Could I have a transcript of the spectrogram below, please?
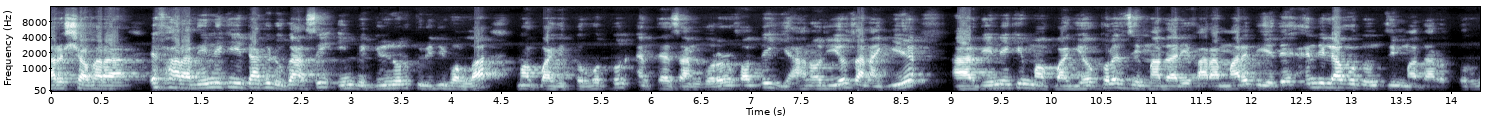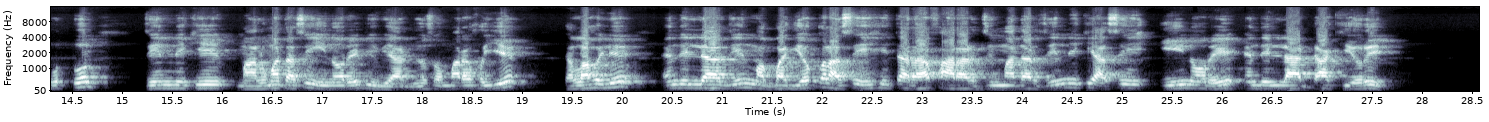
আর সাভারা, এ ফারা দিনে কি ডাকে ঢুকা আছে। ইন বিগিলনর তুলি দি বললা মক বাগি তোরবতুন এন্তেজাম গরর হদ্দে ইয়ানরিও জানা গিয়ে, আর দিনে কি মক বাগিও কলে জিম্মাদারি ফারা মারে দিয়ে দে হেন্দিলা হুদুন জিম্মাদার তোরবতুন যেন নাকি মালুমাত আছে, ইনরে ডিবিআর নিউজ মারা হইয়ে, খেলা হইলে এন্দিল্লা জিন মকবাগিয় কল আছে, হিতারা ফারার জিম্মাদার জিন নাকি আছে, ইনরে এন্দিল্লা ডাকিয়রে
